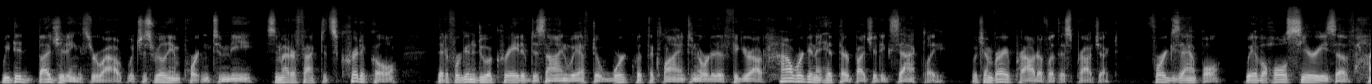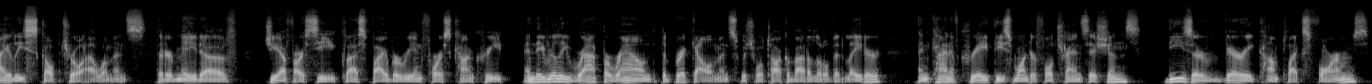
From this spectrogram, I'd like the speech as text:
We did budgeting throughout, which is really important to me. As a matter of fact, it's critical that if we're going to do a creative design, we have to work with the client in order to figure out how we're going to hit their budget exactly, which I'm very proud of with this project. For example, we have a whole series of highly sculptural elements that are made of GFRC, glass fiber reinforced concrete, and they really wrap around the brick elements, which we'll talk about a little bit later, and kind of create these wonderful transitions. These are very complex forms,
